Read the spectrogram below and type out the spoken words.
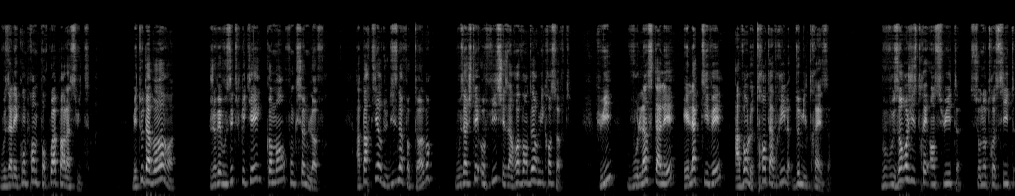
Vous allez comprendre pourquoi par la suite. Mais tout d'abord, je vais vous expliquer comment fonctionne l'offre. À partir du 19 octobre, vous achetez Office chez un revendeur Microsoft. Puis, vous l'installez et l'activez avant le 30 avril 2013. Vous vous enregistrez ensuite sur notre site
